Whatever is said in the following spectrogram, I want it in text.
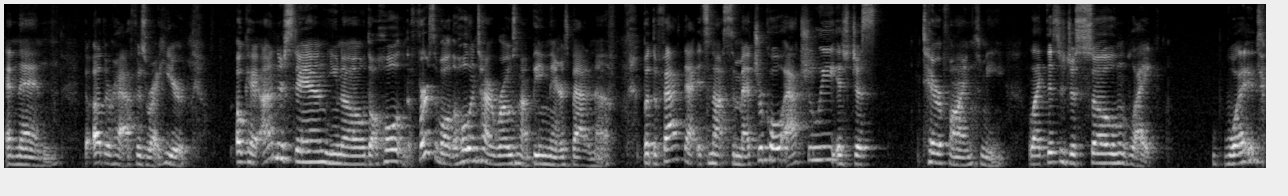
And then the other half is right here. Okay, I understand, you know, the whole, first of all, the whole entire rose not being there is bad enough. But the fact that it's not symmetrical actually is just terrifying to me. Like, this is just so, like, what?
